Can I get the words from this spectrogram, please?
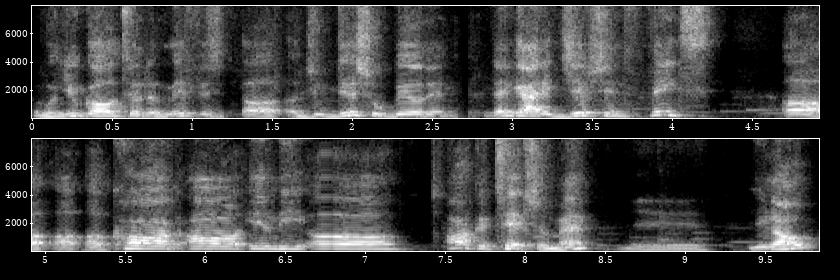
When you go to the Memphis uh, Judicial Building, they got Egyptian sphinx uh, uh, uh, carved all in the uh, architecture, man. Yeah. You know,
